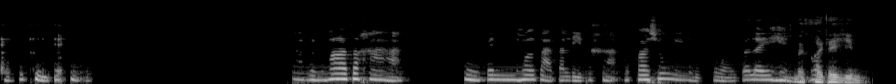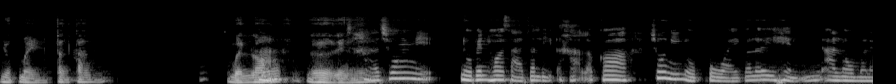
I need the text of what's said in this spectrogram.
ขอบพระคุณเจ้าค่ะค่ะหลวงพ่อเจ้าค่ะหนูเป็นโทรศาสตร์จริตค่ะ แล้วก็ช่วงนี้หนูป่วยก็เลยเห็น ไม่ค่อยได้ยินยกใหม่ตั้งๆ เหมือนร้อง เอออย่างนี้นค่ะช่วงนี้ หนูเป็นโทรศาสตร์จริตค่ะ แล้วก็ช่วงนี้หนูป่วยก็เลยเห็นอารมณ์อะไร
